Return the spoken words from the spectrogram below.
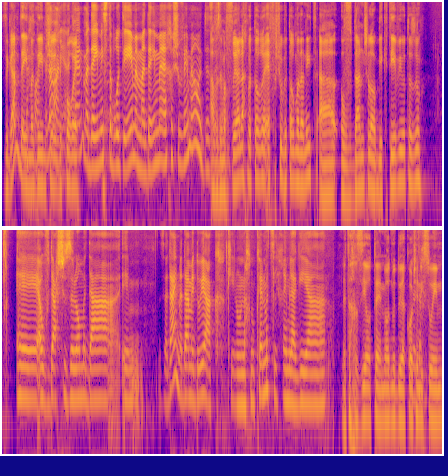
זה גם די נכון. מדהים לא, שזה אני- קורה. כן, מדעים הסתברותיים הם מדעים אה, חשובים מאוד. אבל זה לא- מפריע לך בתור, איפשהו בתור מדענית, האובדן של האובייקטיביות הזו? אה, העובדה שזה לא מדע, אה, זה עדיין מדע מדויק, כאילו אנחנו כן מצליחים להגיע... לתחזיות אה, מאוד מדויקות של לתח- ניסויים,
